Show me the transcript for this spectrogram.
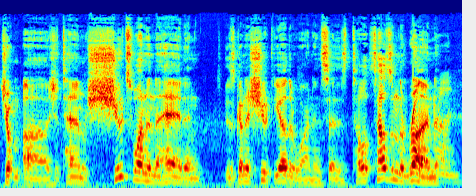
uh, Jatemme shoots one in the head and is going to shoot the other one and says tell, tells him to run. Run.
